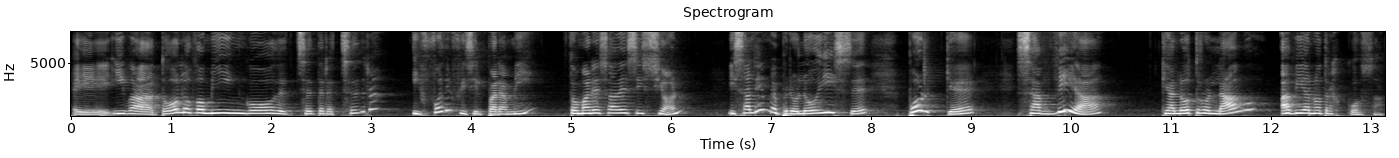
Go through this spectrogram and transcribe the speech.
eh, iba todos los domingos, etcétera, etcétera. Y fue difícil para mí tomar esa decisión y salirme, pero lo hice porque sabía que al otro lado habían otras cosas.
